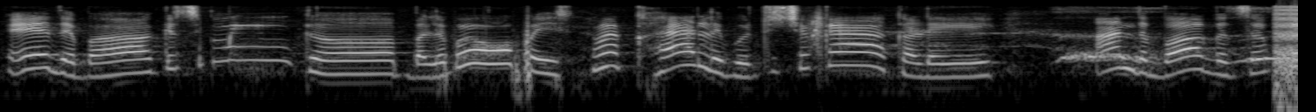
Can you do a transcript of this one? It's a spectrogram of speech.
ini bagus minggu pada bau pisah kali begitu kali anda bagus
